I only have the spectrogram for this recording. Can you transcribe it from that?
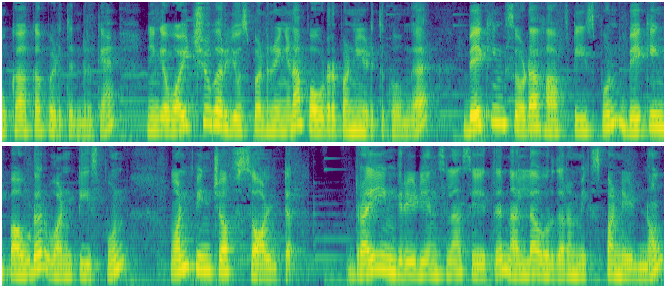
முக்கா கப் எடுத்துட்டுருக்கேன். நீங்கள் ஒயிட் சுகர் யூஸ் பண்ணுறீங்கன்னா பவுடர் பண்ணி எடுத்துக்கோங்க. Baking soda half teaspoon baking powder one teaspoon one pinch of salt dry இன்க்ரீடியன்ஸ்லாம் சேர்த்து நல்லா ஒரு தரம் மிக்ஸ் பண்ணிடணும்.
